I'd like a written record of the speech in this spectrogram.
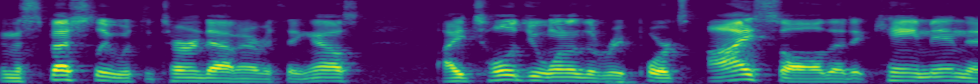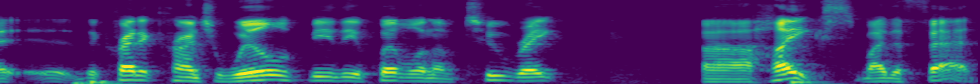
And especially with the turndown and everything else, I told you one of the reports I saw that it came in that uh, the credit crunch will be the equivalent of two rate uh, hikes by the Fed.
